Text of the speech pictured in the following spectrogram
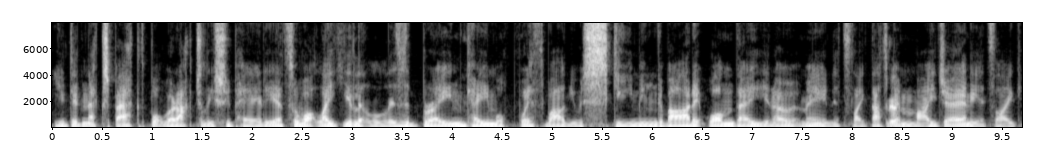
you didn't expect, but were actually superior to what like your little lizard brain came up with while you were scheming about it one day. You know what I mean? It's like that's yeah. been my journey. It's like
